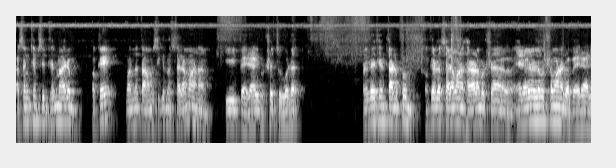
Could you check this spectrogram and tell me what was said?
അസംഖ്യം സിദ്ധന്മാരും ഒക്കെ വന്ന് താമസിക്കുന്ന സ്ഥലമാണ് ഈ പേരാൽ വൃക്ഷ ചുവട് വളരെയധികം തണുപ്പും ഒക്കെയുള്ള സ്ഥലമാണ്. ധാരാളം വൃക്ഷ ഇലകളുള്ള വൃക്ഷമാണല്ലോ പേരാൽ.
